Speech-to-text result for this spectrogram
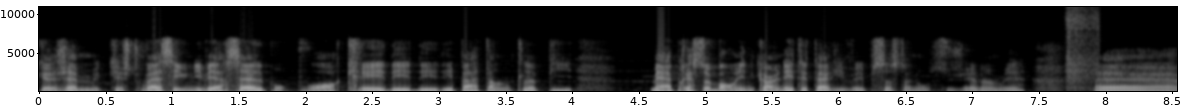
que j'aime, que je trouvais assez universelle pour pouvoir créer des, des, des patentes, là, puis mais après ça, bon, Incarnate est arrivé, puis ça, c'est un autre sujet, là, mais... Euh,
